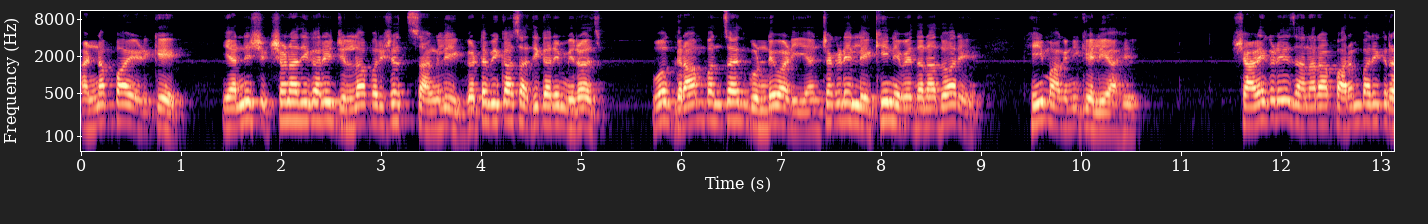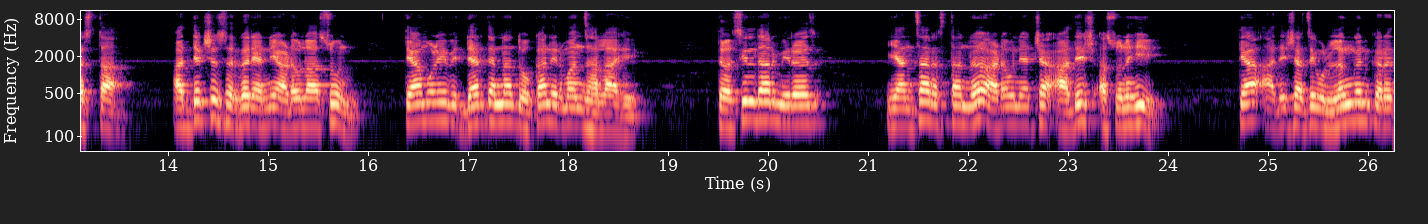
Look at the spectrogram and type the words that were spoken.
अण्णाप्पा येडके यांनी शिक्षणाधिकारी जिल्हा परिषद सांगली गटविकास अधिकारी मिरज व ग्रामपंचायत गुंडेवाडी यांच्याकडे लेखी निवेदनाद्वारे ही मागणी केली आहे. शाळेकडे जाणारा पारंपरिक रस्ता अध्यक्ष सरगर यांनी अडवला असून त्यामुळे विद्यार्थ्यांना धोका निर्माण झाला आहे. तहसीलदार मिरज यांचा रस्ता न अडवण्याचा आदेश असूनही त्या आदेशाचे उल्लंघन करत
